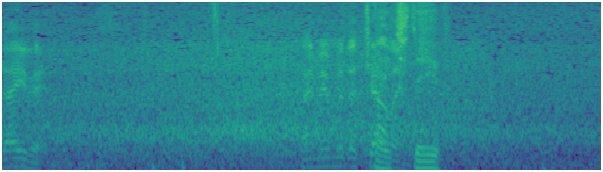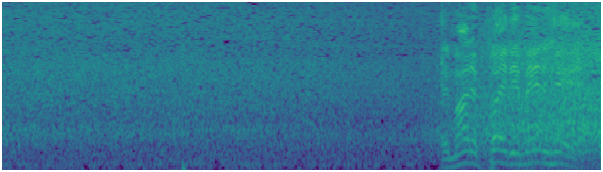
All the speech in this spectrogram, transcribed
David. Came in with a Thanks. Steve. They might have played him in here.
